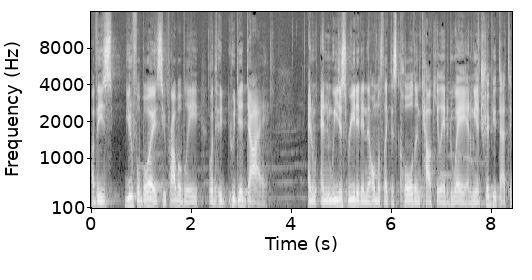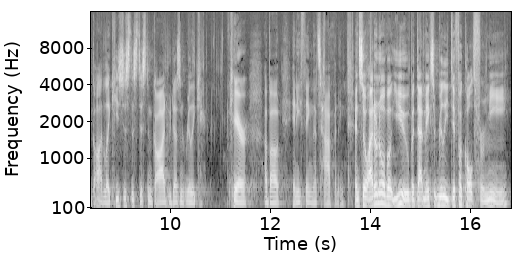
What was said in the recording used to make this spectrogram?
of these beautiful boys who probably, who, who did die And, and we just read it in almost like this cold and calculated way, and we attribute that to God. Like he's just this distant God who doesn't really care about anything that's happening. And so I don't know about you, but that makes it really difficult for me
